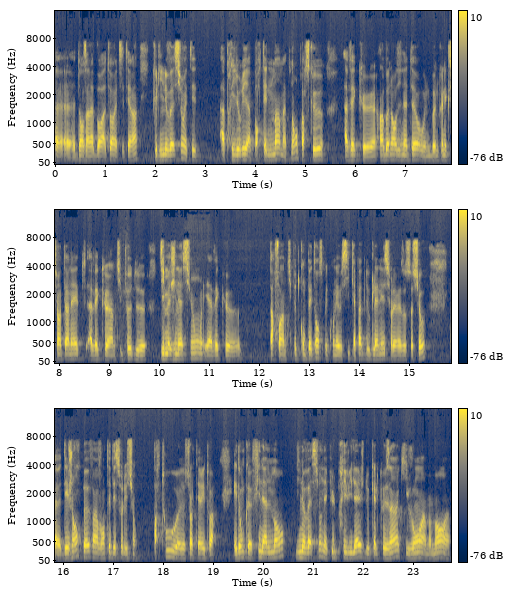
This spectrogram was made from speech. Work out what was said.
euh, dans un laboratoire, etc., que l'innovation était a priori à portée de main maintenant, parce que avec euh, un bon ordinateur ou une bonne connexion Internet, avec euh, un petit peu d'imagination et avec euh, parfois un petit peu de compétences, mais qu'on est aussi capable de glaner sur les réseaux sociaux, des gens peuvent inventer des solutions partout sur le territoire. Et donc finalement, l'innovation n'est plus le privilège de quelques-uns qui vont à un moment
